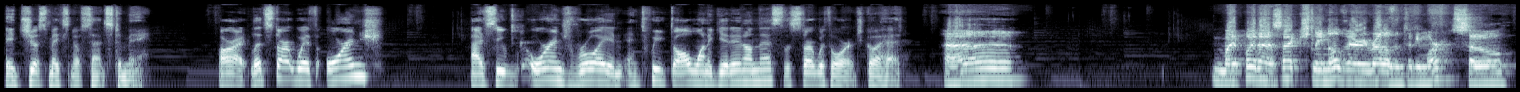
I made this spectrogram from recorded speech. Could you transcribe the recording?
it just makes no sense to me. All right, let's start with Orange. I see Orange, Roy, and, and Tweaked all want to get in on this. Let's start with Orange. Go ahead. Uh, my point is actually not very relevant anymore, so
